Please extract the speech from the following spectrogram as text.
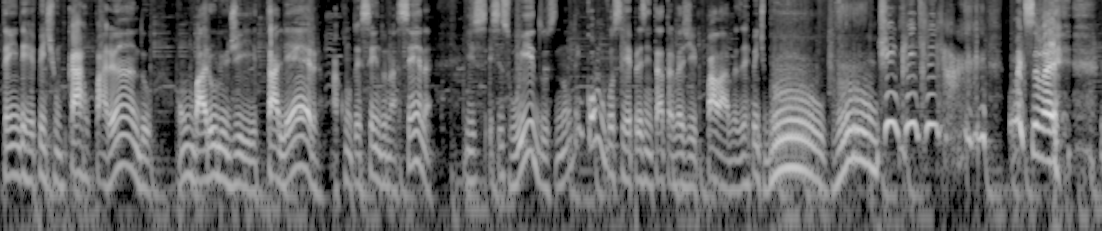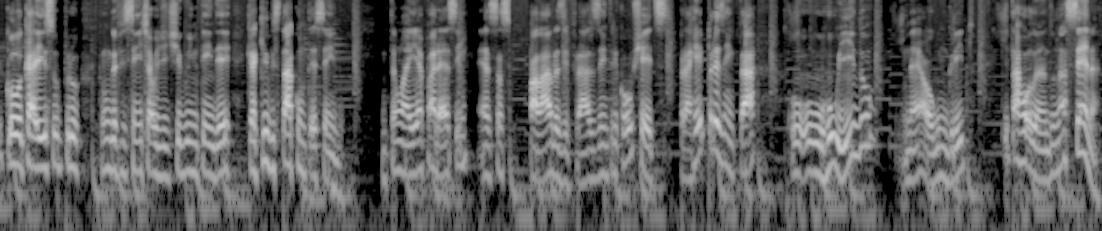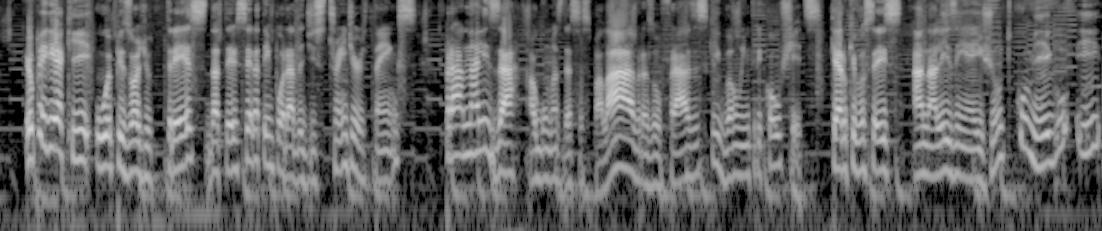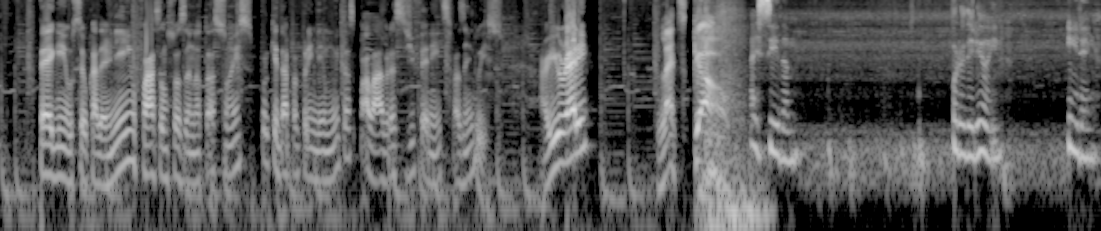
tem de repente um carro parando, um barulho de talher acontecendo na cena, isso, esses ruídos não tem como você representar através de palavras. De repente, brrr, brrr, tchim, tchim, tchim. como é que você vai colocar isso para um deficiente auditivo entender que aquilo está acontecendo? Então aí aparecem essas palavras e frases entre colchetes para representar o, o ruído, né, algum grito que está rolando na cena. Eu peguei aqui o episódio 3 da terceira temporada de Stranger Things para analisar algumas dessas palavras ou frases que vão entre colchetes. Quero que vocês analisem aí junto comigo e peguem o seu caderninho, façam suas anotações, porque dá para aprender muitas palavras diferentes fazendo isso. Are you ready? Let's go! I see them. What are they doing? Eating.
